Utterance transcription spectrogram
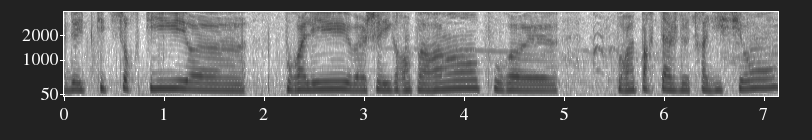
des petites sorties pour aller bah, chez les grands-parents, pour, pour un partage de traditions.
